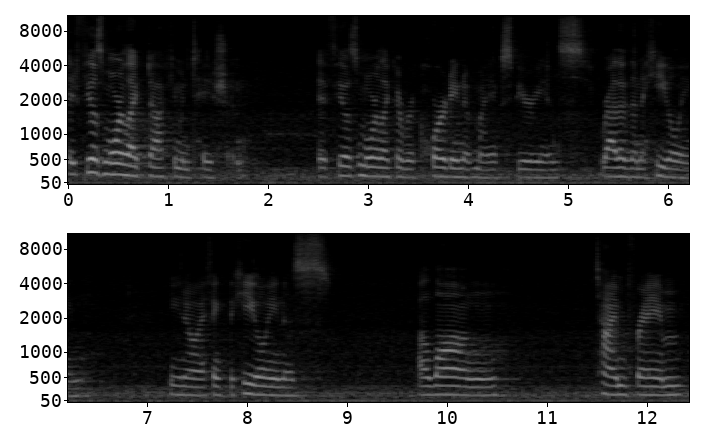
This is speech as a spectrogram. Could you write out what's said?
it feels more like documentation it feels more like a recording of my experience rather than a healing. You know, I think the healing is a long time frame,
